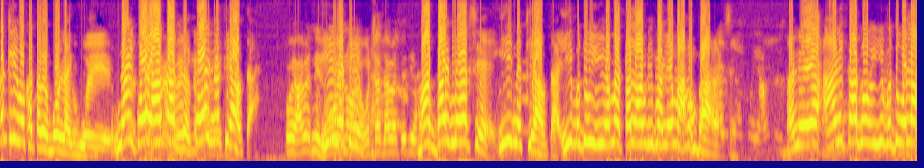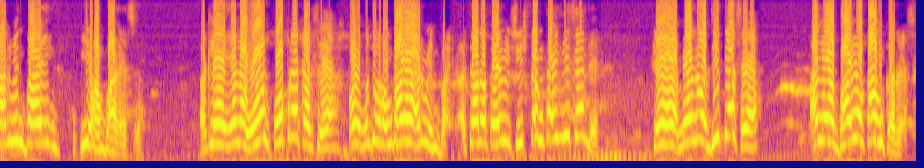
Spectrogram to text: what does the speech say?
કેટલી વખત અમે બોલાવી નહીં કોઈ આવતા જ કોઈ નથી આવતા. કોઈ આવે નહીં ઈ નથી. વરસાદ આવે તો બાપભાઈ મેર છે ઈ નથી આવતા. ઈ બધું ઈ અમે તલાવડીમાં ને એમાં સંભાળે છે. અને આણિકાનું ઈ બધું ઓલા અરવિંદભાઈ ઈ સંભાળે છે. એટલે એના વોર્ડ કોપરેટર છે પણ બધું સંભાળે અરવિંદભાઈ. અત્યારે તો એવી સિસ્ટમ થઈ ગઈ છે ને કે બેનો જીતે છે અને ભાઈઓ કામ કરે છે.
